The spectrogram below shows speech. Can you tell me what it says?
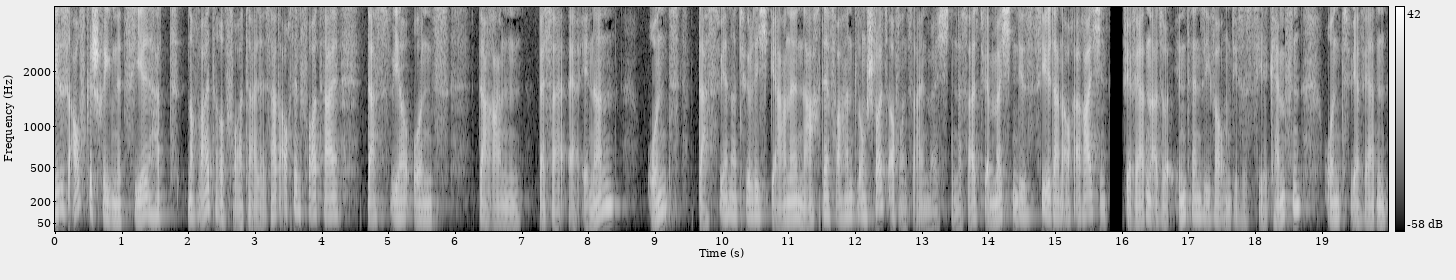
Dieses aufgeschriebene Ziel hat noch weitere Vorteile. Es hat auch den Vorteil, dass wir uns daran besser erinnern und dass wir natürlich gerne nach der Verhandlung stolz auf uns sein möchten. Das heißt, wir möchten dieses Ziel dann auch erreichen. Wir werden also intensiver um dieses Ziel kämpfen und wir werden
